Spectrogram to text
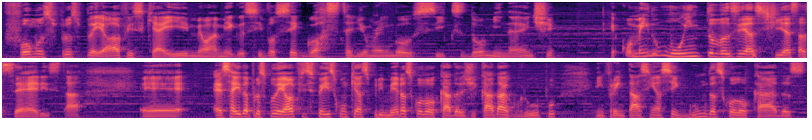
fomos para os playoffs, que aí, meu amigo, se você gosta de um Rainbow Six dominante, recomendo muito você assistir essas séries, tá? É, essa ida para os playoffs fez com que as primeiras colocadas de cada grupo enfrentassem as segundas colocadas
